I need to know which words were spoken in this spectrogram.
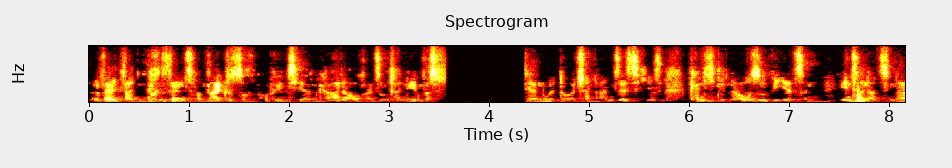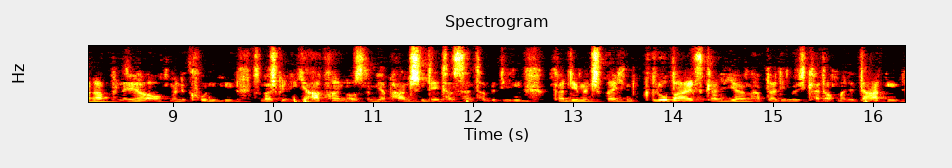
weltweiten Präsenz von Microsoft profitieren, gerade auch als Unternehmen, was der nur in Deutschland ansässig ist, kann ich genauso wie jetzt ein internationaler Player auch meine Kunden, zum Beispiel in Japan, aus einem japanischen Datacenter bedienen, kann dementsprechend global skalieren, habe da die Möglichkeit, auch meine Daten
